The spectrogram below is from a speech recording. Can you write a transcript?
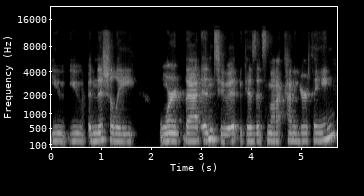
you you initially weren't that into it because it's not kind of your thing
